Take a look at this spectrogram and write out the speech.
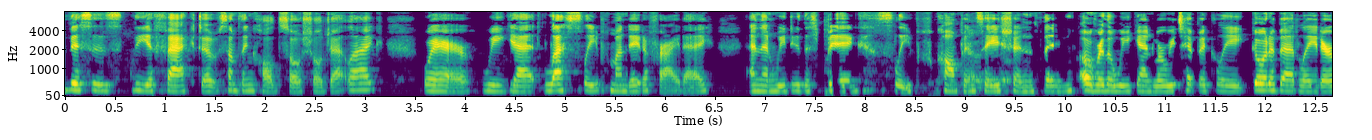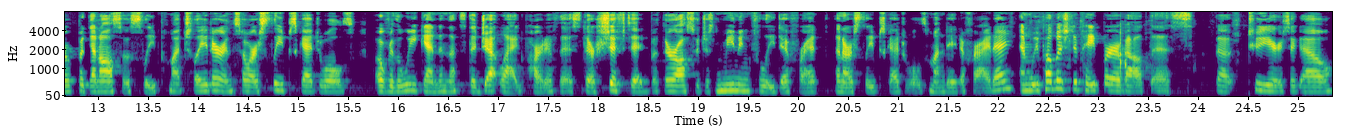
this is the effect of something called social jet lag, where we get less sleep Monday to Friday and then we do this big sleep compensation thing over the weekend where we typically go to bed later, but then also sleep much later. And so our sleep schedules over the weekend, and that's the jet lag part of this, they're shifted, but they're also just meaningfully different than our sleep schedules Monday to Friday. And we published a paper about this about two years ago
